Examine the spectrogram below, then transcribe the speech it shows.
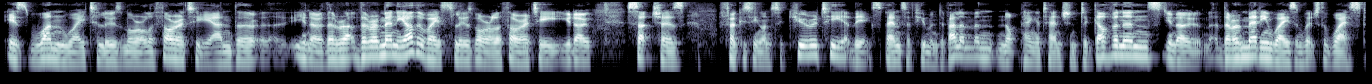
is one way to lose moral authority and the you know there are there are many other ways to lose moral authority you know such as focusing on security at the expense of human development not paying attention to governance you know there are many ways in which the west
